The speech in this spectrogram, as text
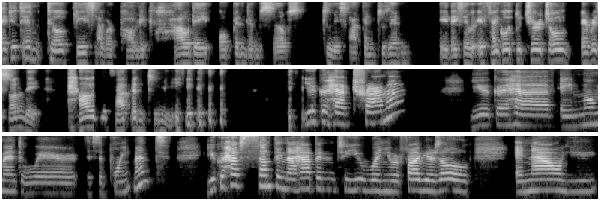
and you can tell please our public how they open themselves to this happen to them. They say if i go to church all every sunday how did this happen to me? You could have trauma. You could have a moment where disappointment you could have something that happened to you when you were five years old and now you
